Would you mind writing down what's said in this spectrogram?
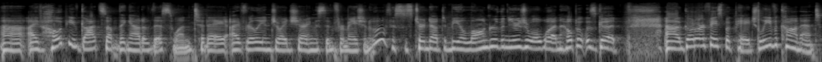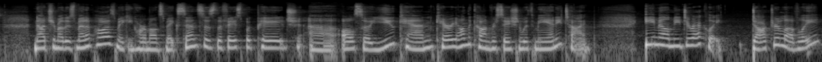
Uh, I hope you've got something out of this one today. I've really enjoyed sharing this information. Ooh, this has turned out to be a longer than usual one. Hope it was good. Uh, go to our Facebook page, leave a comment. Not Your Mother's Menopause, Making Hormones Make Sense is the Facebook page. Uh, also, you can carry on the conversation with me anytime. Email me directly, Dr. drlovely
